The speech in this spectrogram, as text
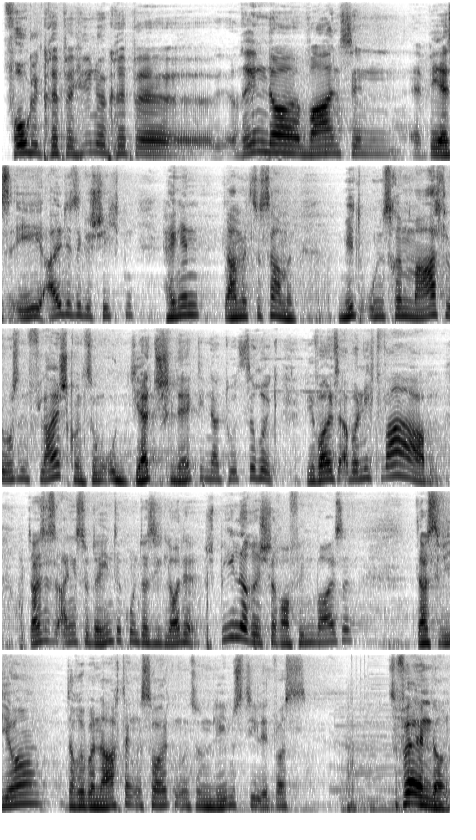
Vogelgrippe, Hühnergrippe, Rinderwahnsinn, äh, BSE, all diese Geschichten hängen damit zusammen. Mit unserem maßlosen Fleischkonsum. Und jetzt schlägt die Natur zurück. Wir wollen es aber nicht wahrhaben. Und das ist eigentlich so der Hintergrund, dass ich Leute spielerisch darauf hinweise, dass wir darüber nachdenken sollten, unseren Lebensstil etwas zu verändern.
